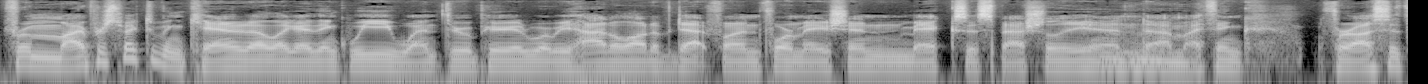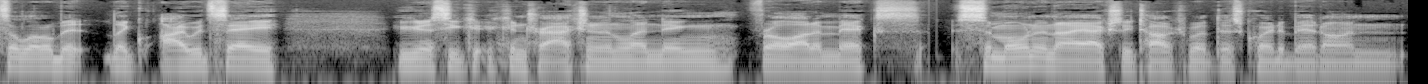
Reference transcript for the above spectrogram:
from my perspective in Canada, like I think we went through a period where we had a lot of debt fund formation MICs, especially, and Mm-hmm. um, I think for us it's a little bit like I would say you're going to see c- contraction in lending for a lot of MICs. Simon and I actually talked about this quite a bit on.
